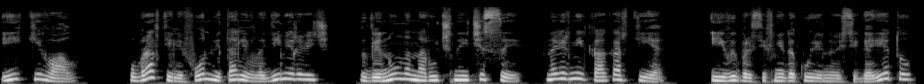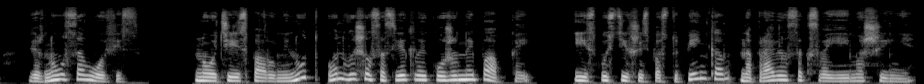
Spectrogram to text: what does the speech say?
и кивал. Убрав телефон, Виталий Владимирович взглянул на наручные часы, наверняка Кортье, и, выбросив недокуренную сигарету, вернулся в офис. Но через пару минут он вышел со светлой кожаной папкой и, спустившись по ступенькам, направился к своей машине.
